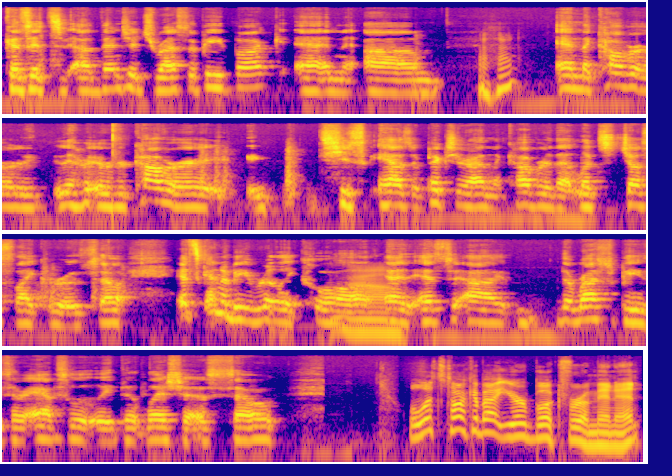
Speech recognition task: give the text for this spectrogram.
because it's a vintage recipe book. And, um, mm-hmm and the cover her, her, cover she has a picture on the cover that looks just like ruth. So it's going to be really cool. Wow. it's uh, the recipes are absolutely delicious. So well let's talk about your book for a minute.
